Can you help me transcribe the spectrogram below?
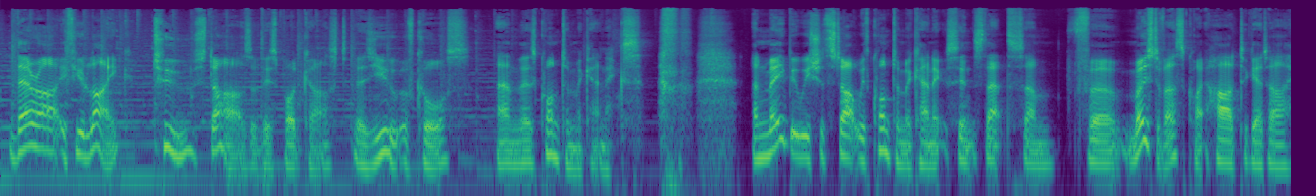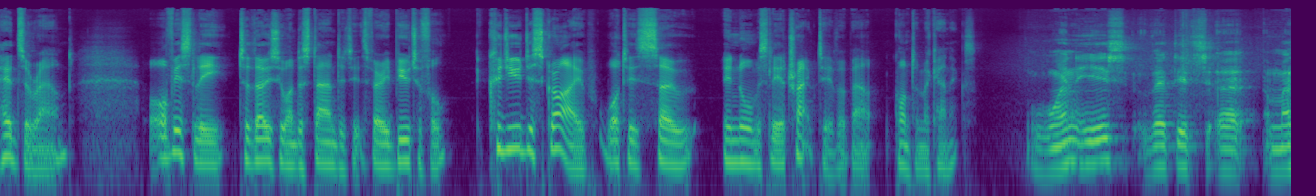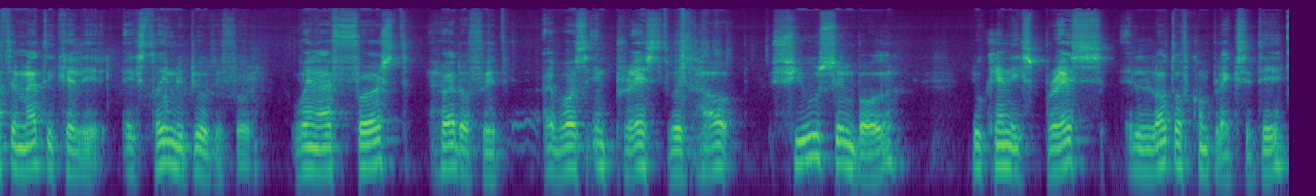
There are, if you like, two stars of this podcast. There's you, of course, and there's quantum mechanics. and maybe we should start with quantum mechanics since that's, um, for most of us, quite hard to get our heads around. Obviously, to those who understand it, it's very beautiful. Could you describe what is so enormously attractive about quantum mechanics? One is that it's uh, mathematically extremely beautiful. When I first heard of it, I was impressed with how few symbols you can express a lot of complexity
